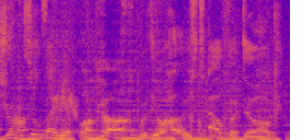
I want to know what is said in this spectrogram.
Transylvania Podcast with your host, Alpha Dog.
